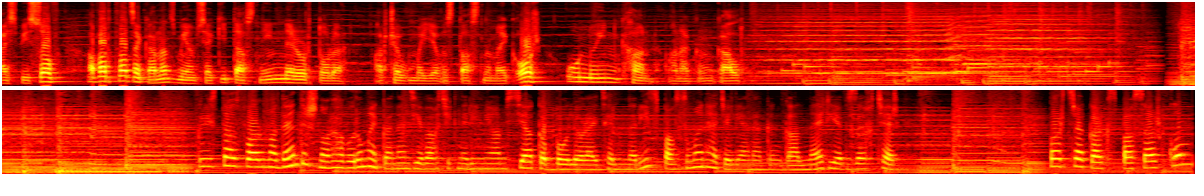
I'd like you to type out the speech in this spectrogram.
Այսպիսով ավարտված է կանանց միամսյակի 19-րդ օրը, արժևում է եւս 11 օր ու նույնքան անակնկալ։ Կրիստալ Ֆարմադենտը շնորհավորում է կանանց եւ աղջիկների միամսյակը բոլոր այցելուներին սպասում են հաճելի անակնկալներ եւ զեղչեր։ Բարձրակարգ սպասարկում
